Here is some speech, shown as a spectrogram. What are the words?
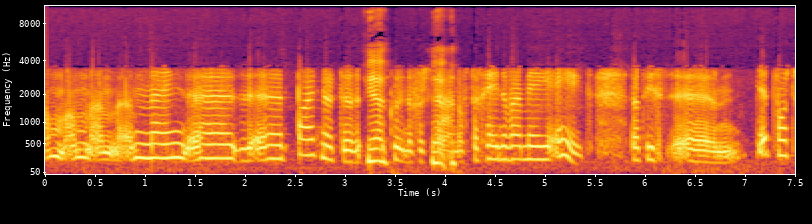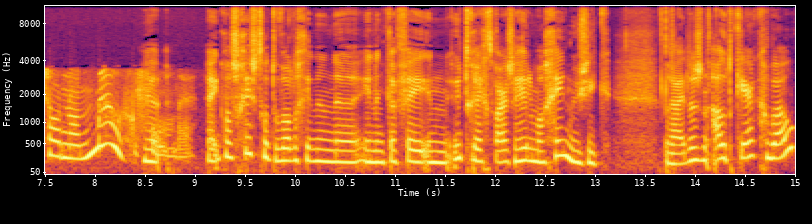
om, om, om mijn eh, eh, partner te, Ja, te kunnen verstaan. ja. Of degene waarmee je eet. Dat is, ehm, het wordt zo normaal gevonden. Ja, ik was gisteren toevallig in een, eh, in een café in Utrecht... waar ze helemaal geen muziek draaien. Dat is een oud kerkgebouw.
